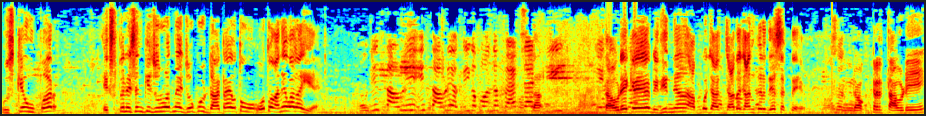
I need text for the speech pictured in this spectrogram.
उसके ऊपर एक्सप्लेनेशन की जरूरत नहीं जो कुछ डाटा है वो तो वो तो आने वाला ही है। तावड़े इस Tawde agree upon the fact ता- दैट तावड़े के विधिज्ञ आपको जा, ज्यादा जानकारी दे सकते हैं। डॉक्टर तावडे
